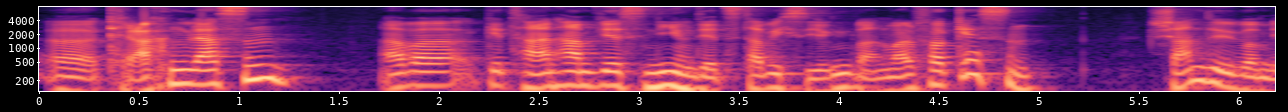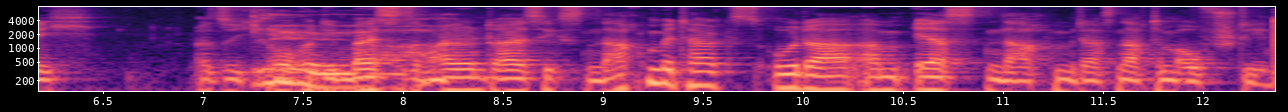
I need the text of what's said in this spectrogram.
äh, krachen lassen, aber getan haben wir es nie und jetzt habe ich es irgendwann mal vergessen. Schande über mich. Also ich rauche die meistens am 31. nachmittags oder am 1. nachmittags nach dem Aufstehen.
